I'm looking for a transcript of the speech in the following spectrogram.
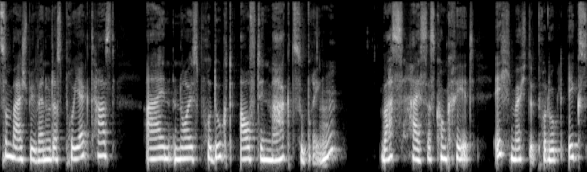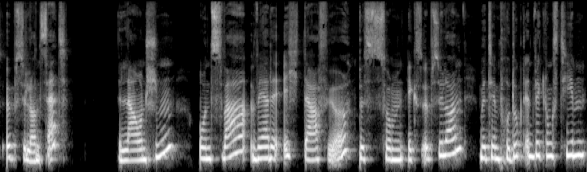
Zum Beispiel, wenn du das Projekt hast, ein neues Produkt auf den Markt zu bringen. Was heißt das konkret? Ich möchte Produkt XYZ launchen. Und zwar werde ich dafür bis zum XY mit dem Produktentwicklungsteam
